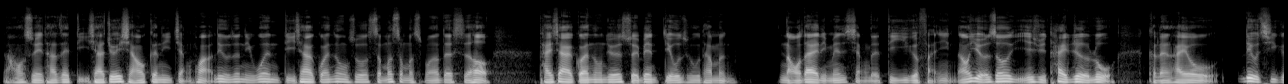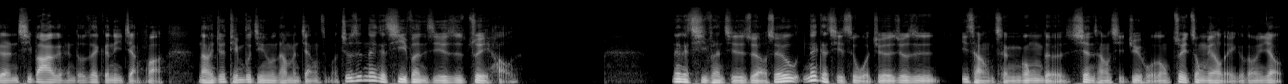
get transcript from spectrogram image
然后，所以他在底下就会想要跟你讲话。例如说，你问底下的观众说什么什么什么的时候，台下的观众就会随便丢出他们脑袋里面想的第一个反应。然后有的时候，也许太热络，可能还有六七个人、七八个人都在跟你讲话，然后就听不清楚他们讲什么。就是那个气氛其实是最好的，那个气氛其实最好。所以那个其实我觉得就是一场成功的现场喜剧活动最重要的一个东西，要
